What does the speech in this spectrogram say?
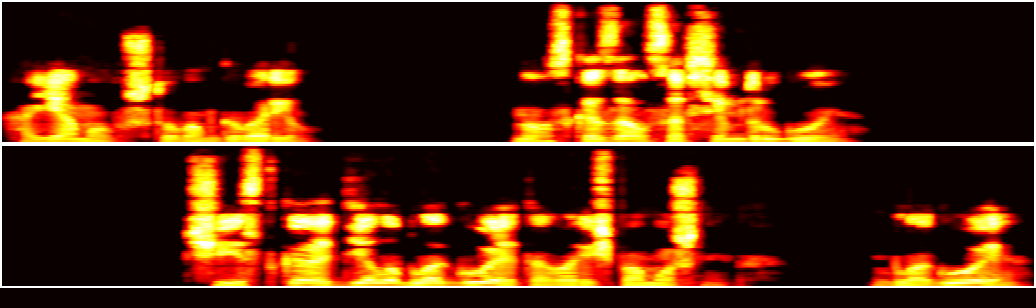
А я, мол, что вам говорил? Но сказал совсем другое. Чистка — дело благое, товарищ помощник. Благое.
